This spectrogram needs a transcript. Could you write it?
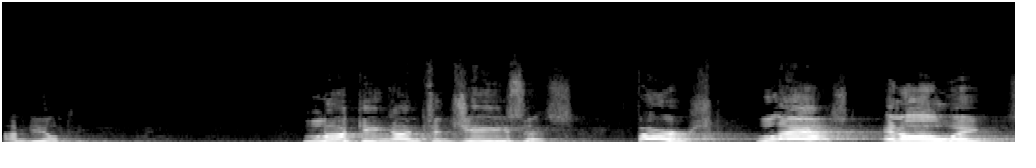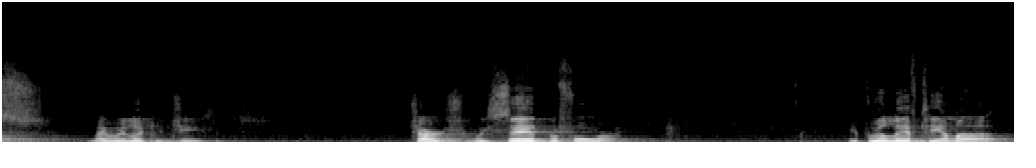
I'm guilty. Looking unto Jesus first, last, and always. May we look at Jesus. Church, we said before, if we'll lift him up,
